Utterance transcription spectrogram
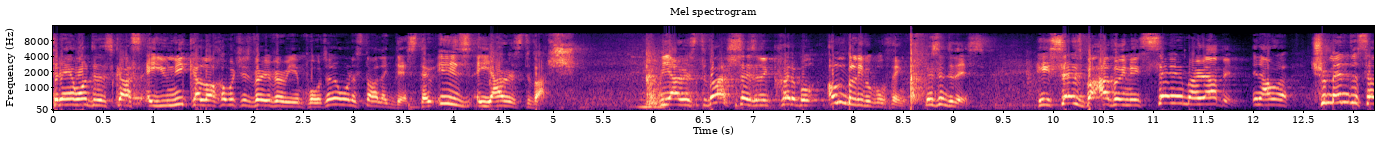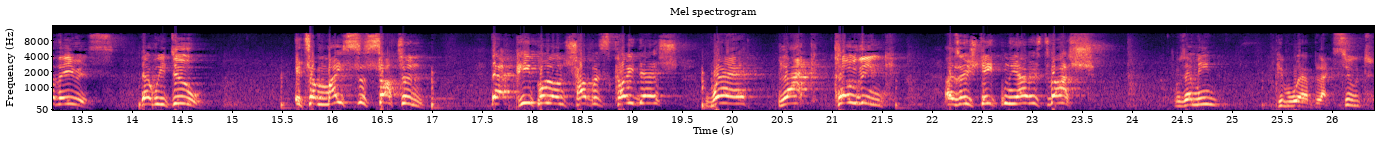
Today I want to discuss a unique halacha which is very, very important. I want to start like this. There is a Yaris Dvash. The Yaris Dvash says an incredible, unbelievable thing. Listen to this. He says, in our tremendous Averis that we do, it's a Maisa Satan that people on Shabbos Kodesh wear black clothing. As I state in the Yaris Dvash. What does that mean? People wear a black suit,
